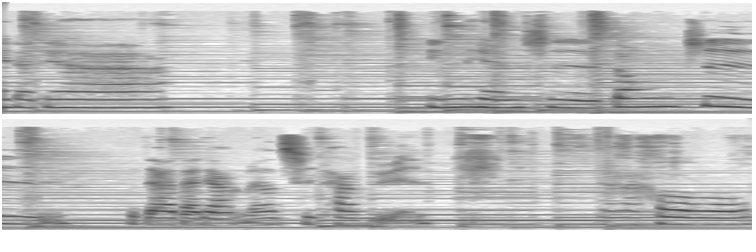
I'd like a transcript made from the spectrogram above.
嗨，大家！今天是冬至，不知道大家有没有吃汤圆？然后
